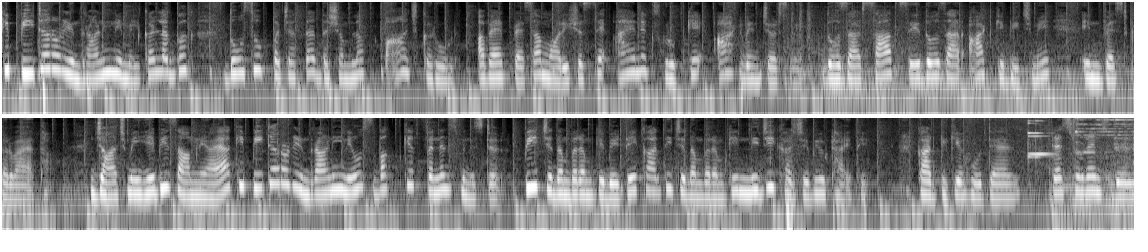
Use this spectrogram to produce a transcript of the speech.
कि पीटर और इंद्राणी ने मिलकर लगभग 275.5 करोड़ अवैध पैसा मॉरिशस से आईएनएक्स ग्रुप के आठ वेंचर्स में 2007 से 2008 के बीच में इन्वेस्ट करवाया था। जाँच में ये भी सामने आया कि पीटर और इंद्राणी ने उस वक्त के फाइनेंस मिनिस्टर पी चिदम्बरम के बेटे, कार्ति चिदम्बरम के निजी खर्चे भी उठाए थे। कार्ति के होटल रेस्टोरेंट्स बिल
